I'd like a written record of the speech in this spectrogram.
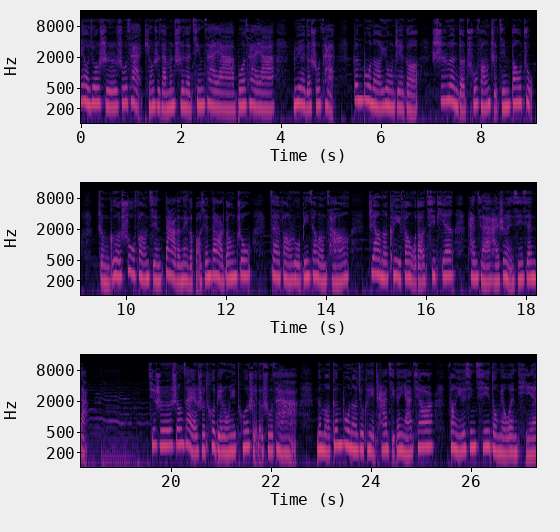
有就是蔬菜，平时咱们吃的青菜呀、菠菜呀、绿叶的蔬菜，根部呢用这个湿润的厨房纸巾包住，整个竖放进大的那个保鲜袋儿当中，再放入冰箱冷藏，这样呢可以放五到七天，看起来还是很新鲜的。其实生菜也是特别容易脱水的蔬菜哈，那么根部呢就可以插几根牙签儿，放一个星期都没有问题。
